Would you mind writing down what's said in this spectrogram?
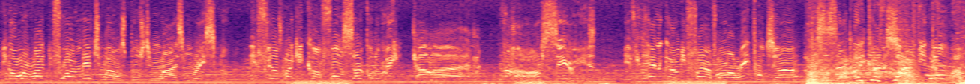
You know what? Right before I met you, I was boosting rides and racing them. It feels like it come full circle to me. Come on. No, I'm serious. If you hadn't got me fired from my repo job, this is exactly I the kind of just shit I'd be doing.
